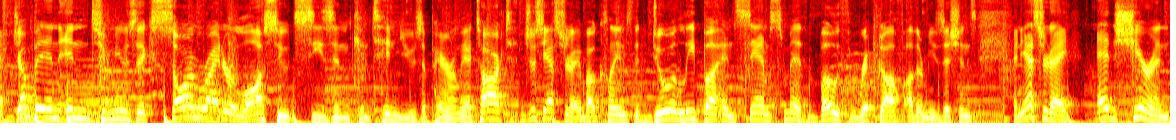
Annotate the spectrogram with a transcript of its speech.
Right, jumping into music, songwriter lawsuit season continues apparently. I talked just yesterday about claims that Dua Lipa and Sam Smith both ripped off other musicians. And yesterday, Ed Sheeran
